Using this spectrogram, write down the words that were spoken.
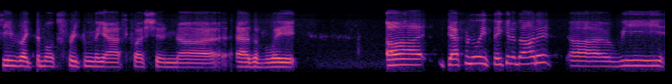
seems like the most frequently asked question uh, as of late. Uh, definitely thinking about it. Uh, we,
